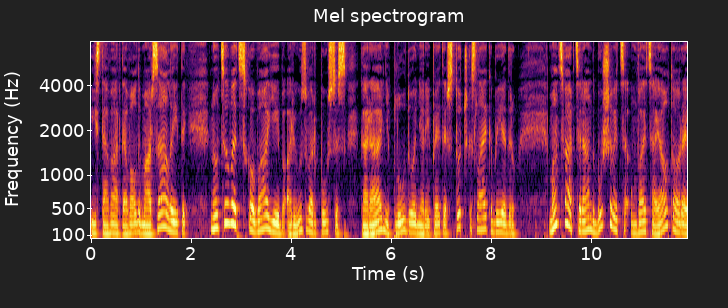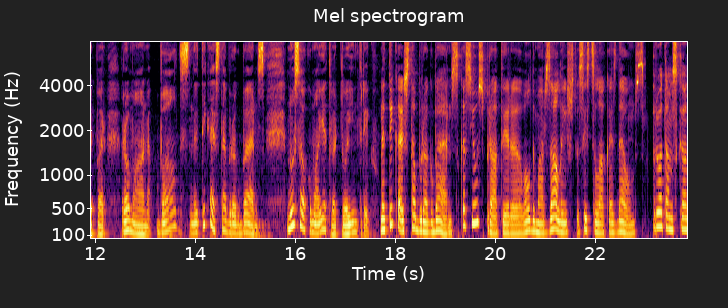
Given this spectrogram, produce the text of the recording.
īstā vārdā Valdemāra Zālīti, no cilvēcisko vājību arī uzvaru puses, kā Rāņa plūdoņa arī Pēters Tučkas laika biedru. Mans vārds ir Anna Buševica un vaicāja autorei par romāna Valdis ne tikai staburaga bērns, nosaukumā ietver to intrigu. Ne tikai staburaga bērns, kas jūsuprāt ir eh, Valdemāra Zālīša tas izcilākais devums? Protams, ka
